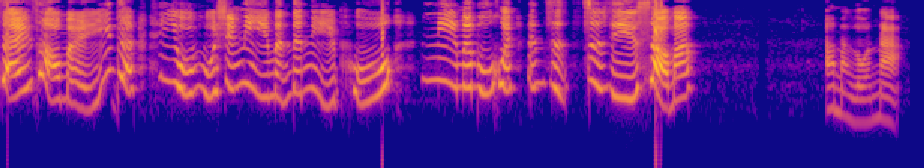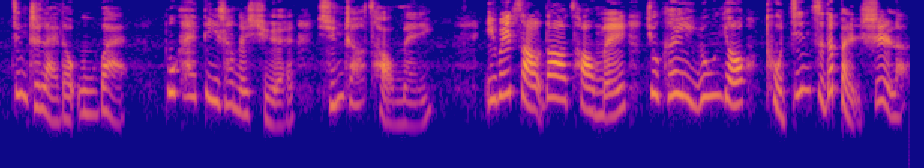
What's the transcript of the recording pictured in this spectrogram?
摘草莓的，又不是你们的女仆。你们不会自自己扫吗？阿玛罗娜径直来到屋外，拨开地上的雪，寻找草莓，以为找到草莓就可以拥有吐金子的本事了。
